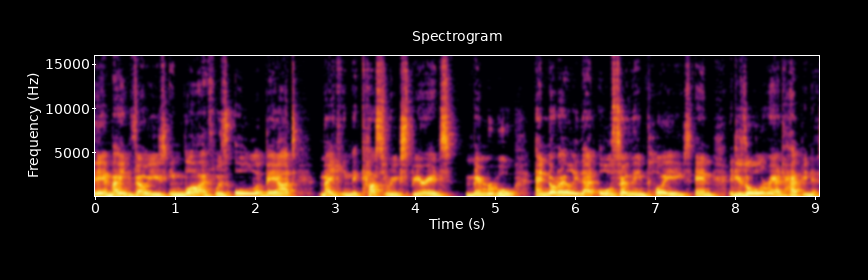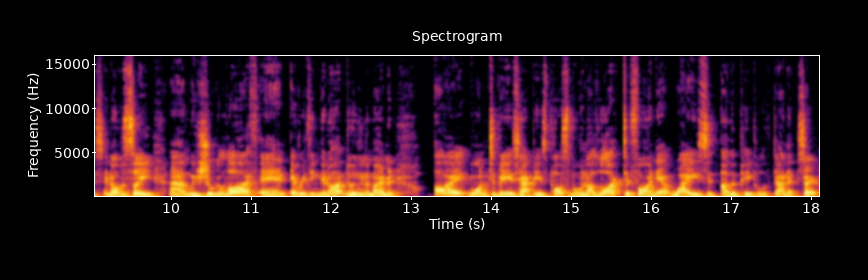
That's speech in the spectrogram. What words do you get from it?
their main values in life was all about making the customer experience memorable and not only that also the employees and it is all around happiness and obviously um, with sugar life and everything that i'm doing in the moment I want to be as happy as possible, and I like to find out ways that other people have done it. So,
